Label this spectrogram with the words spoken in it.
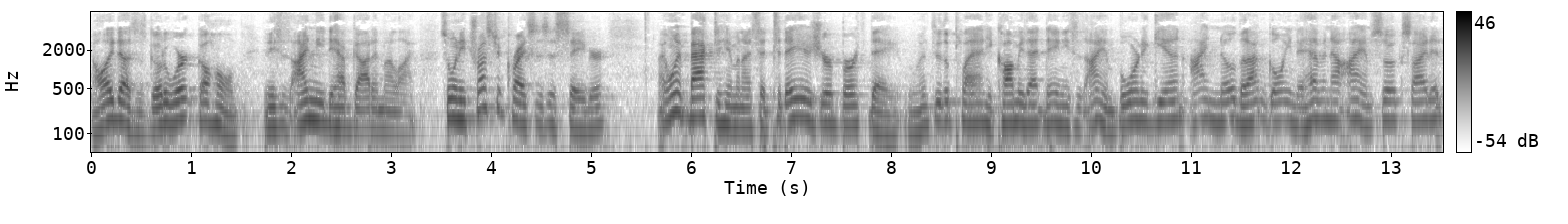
All he does is go to work, go home. And he says, I need to have God in my life. So when he trusted Christ as his Savior, I went back to him and I said, Today is your birthday. We went through the plan. He called me that day and he says, I am born again. I know that I'm going to heaven now. I am so excited.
